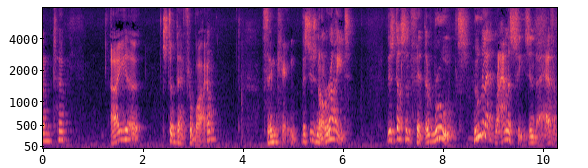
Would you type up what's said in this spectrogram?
And uh, I uh, stood there for a while, thinking, this is not right. This doesn't fit the rules. Who let Ramesses into heaven?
